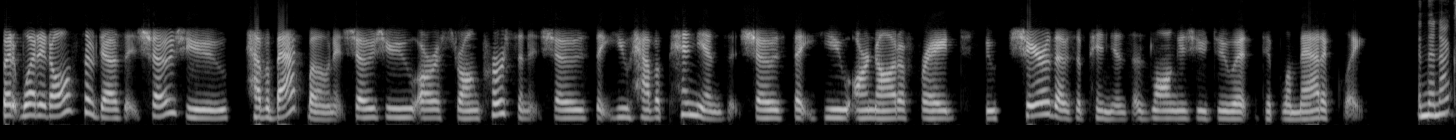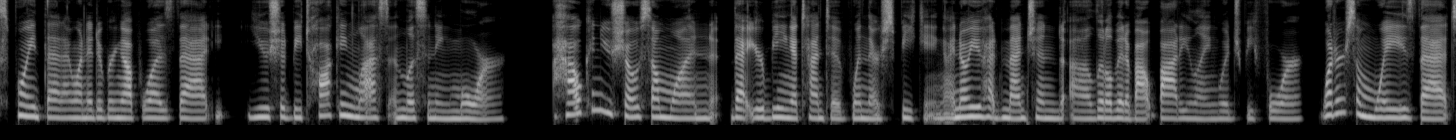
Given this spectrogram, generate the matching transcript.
But what it also does, it shows you have a backbone. It shows you are a strong person. It shows that you have opinions. It shows that you are not afraid to share those opinions as long as you do it diplomatically. And the next point that I wanted to bring up was that you should be talking less and listening more. How can you show someone that you're being attentive when they're speaking? I know you had mentioned a little bit about body language before. What are some ways that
